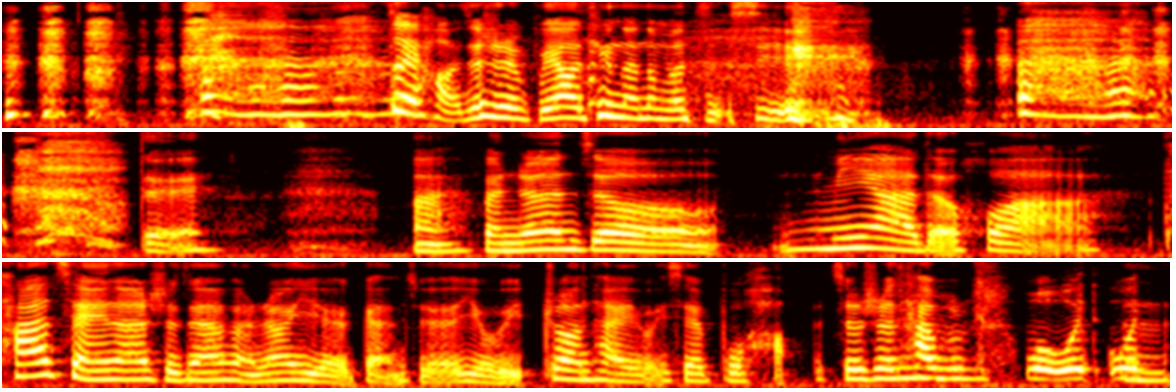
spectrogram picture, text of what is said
最好就是不要听的那么仔细。对，哎，反正就米娅的话，她前一段时间反正也感觉有一状态有一些不好，就是她不是、我我我嗯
